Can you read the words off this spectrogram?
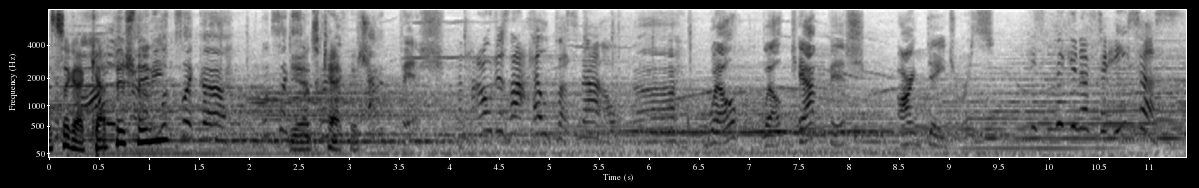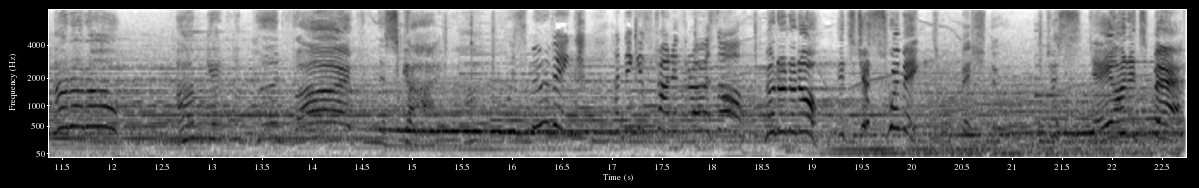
It's, it's like a catfish, maybe? Looks like a. Looks like Yeah, it's kind catfish. Catfish. And how does that help us now? Uh, well, well, catfish aren't dangerous. He's big enough to eat us. No, no, no. I'm getting a good vibe from this guy. Oh, it's moving. I think it's trying to throw us off. No, no, no, no. It's just swimming. That's what fish do. Just stay on its back.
